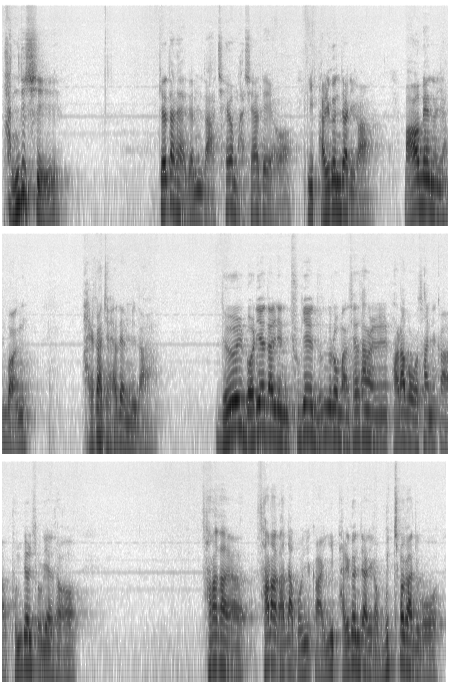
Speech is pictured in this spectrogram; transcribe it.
반드시 깨달아야 됩니다. 체험하셔야 돼요. 이 밝은 자리가 마음의 눈이 한번 밝아져야 됩니다. 늘 머리에 달린 두 개의 눈으로만 세상을 바라보고 사니까 분별 속에서 살아가, 살아가다 보니까 이 밝은 자리가 묻혀가지고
